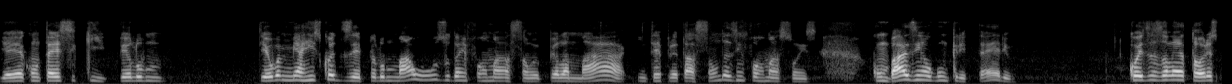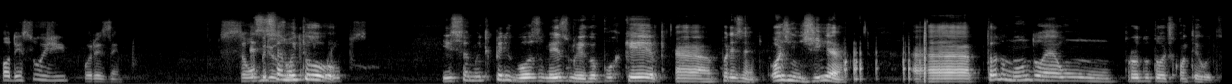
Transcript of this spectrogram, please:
E aí acontece que pelo eu me arrisco a dizer, pelo mau uso da informação e pela má interpretação das informações com base em algum critério, coisas aleatórias podem surgir, por exemplo. Sobre Isso os é muito grupos. Isso é muito perigoso mesmo, Igor, porque, uh, por exemplo, hoje em dia, uh, todo mundo é um produtor de conteúdo.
